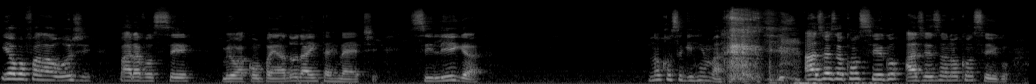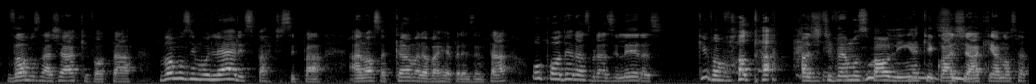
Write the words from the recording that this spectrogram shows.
E eu vou falar hoje para você, meu acompanhador da internet. Se liga. Não consegui rimar. às vezes eu consigo, às vezes eu não consigo. Vamos na Jaque votar. Vamos em mulheres participar. A nossa Câmara vai representar o poder das brasileiras que vão votar. Hoje tivemos uma aulinha aqui com a Jaque, a nossa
